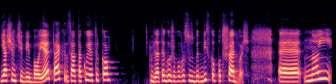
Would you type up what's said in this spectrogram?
ja się Ciebie boję, tak? Zaatakuję tylko dlatego że po prostu zbyt blisko podszedłeś. E, No i e,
